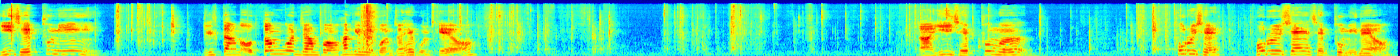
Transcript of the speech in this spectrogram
이 제품이 일단 어떤 건지 한번 확인을 먼저 해 볼게요. 아, 이 제품은 포르쉐, 포르쉐 제품이네요.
